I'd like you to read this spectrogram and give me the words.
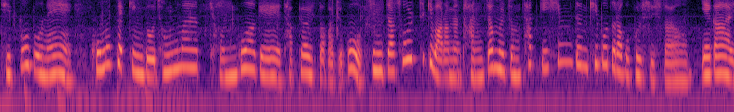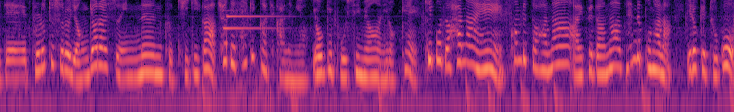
뒷부분에 고무 패킹도 정말 견고하게 잡혀 있어가지고 진짜 솔직히 말하면 단점을 좀 찾기 힘든 힘든 키보드라고 볼 수 있어요. 얘가 이제 블루투스를 연결할 수 있는 그 기기가 최대 3개까지 가능해요. 여기 보시면 이렇게 키보드 하나에 컴퓨터 하나, 아이패드 하나, 핸드폰 하나 이렇게 두고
